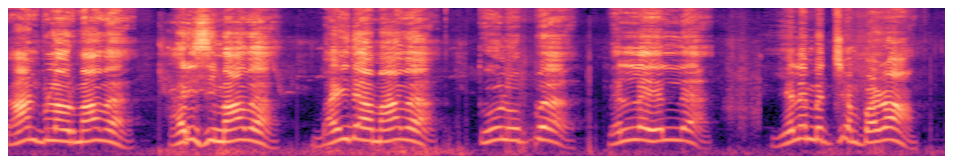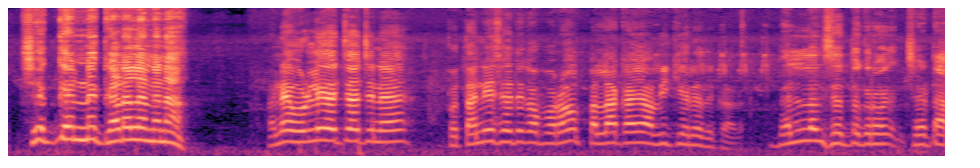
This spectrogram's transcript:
கார்ன்ஃப்ளவர் மாவு அரிசி மாவு மைதா மாவு தூள் உப்பு வெள்ளை எள்ளு எலுமிச்சம் பழம் செக்கெண்ணெய் கடலெண்ணெண்ணா அண்ணே உள்ளே வச்சாச்சுண்ணே. இப்போ தண்ணியை சேர்த்துக்க போகிறோம் பல்லாக்காயை அவிக்கிறதுக்காக. வெல்லம் சேர்த்துக்கிறோம் சேட்டா.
